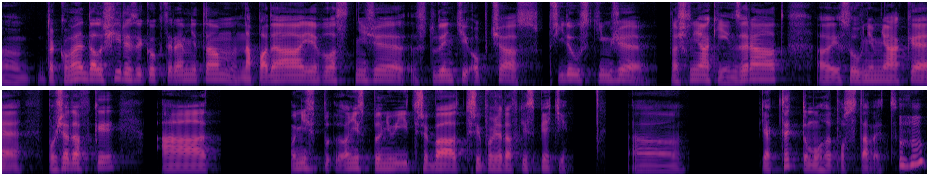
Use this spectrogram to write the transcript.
Eh, takové další riziko, které mě tam napadá, je vlastně, že studenti občas přijdou s tím, že našli nějaký inzerát, eh, jsou v něm nějaké požadavky a oni, oni splňují třeba tři požadavky z pěti. Uh, jak te k tomuhle postavit? Uh-huh.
